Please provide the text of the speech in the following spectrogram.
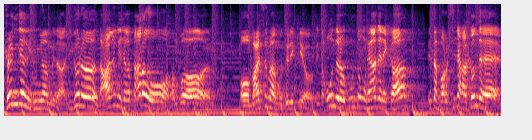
굉장히 중요합니다. 이거는 나중에 제가 따로 한번 어, 말씀을 한번 드릴게요. 일단 오늘은 운동을 해야 되니까 일단 바로 시작할 건데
